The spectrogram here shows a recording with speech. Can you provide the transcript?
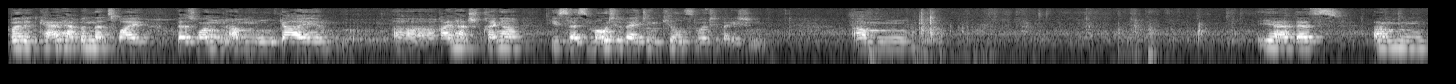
but it can happen. That's why there's one um, guy, uh, Reinhard Sprenger, he says motivating kills motivation. Um, yeah, there's um,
